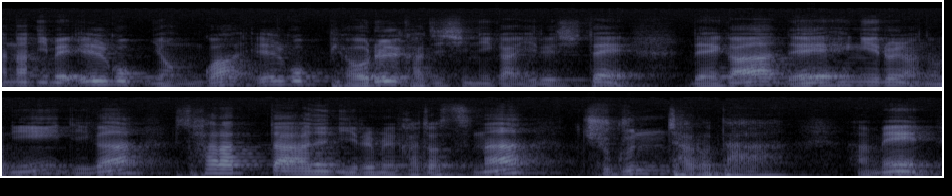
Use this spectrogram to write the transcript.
하나님의 일곱 영과 일곱 별을 가지신 이가 이르시되 내가 내 행위를 아노니 네가 살았다 하는 이름을 가졌으나 죽은 자로다. 아멘.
